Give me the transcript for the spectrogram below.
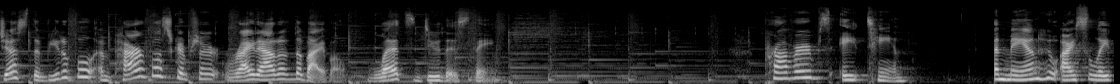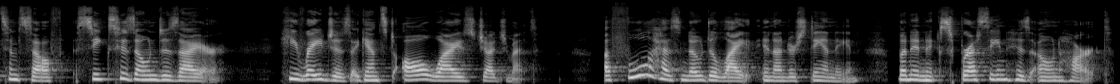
Just the beautiful and powerful scripture right out of the Bible. Let's do this thing. Proverbs 18. A man who isolates himself seeks his own desire. He rages against all wise judgment. A fool has no delight in understanding, but in expressing his own heart.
